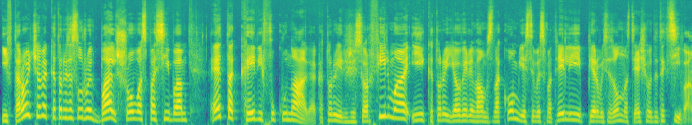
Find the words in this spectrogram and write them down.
И второй человек, который заслуживает большого спасибо, это Кэрри Фукунага, который режиссер фильма и который, я уверен, вам знаком, если вы смотрели первый сезон «Настоящего детектива».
